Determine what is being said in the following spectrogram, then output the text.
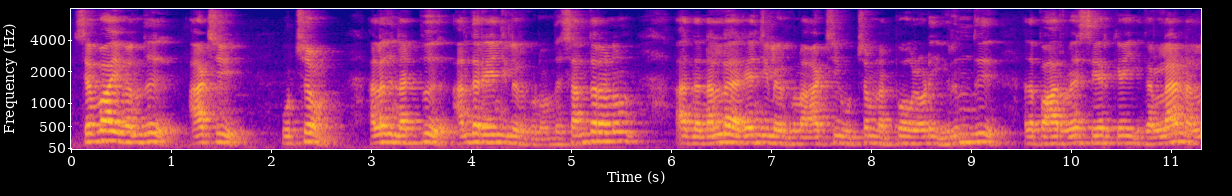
செவ்வாய் வந்து ஆட்சி உச்சம் அல்லது நட்பு அந்த ரேஞ்சில் இருக்கணும். அந்த சந்திரனும் அந்த நல்ல ரேஞ்சில் இருக்கணும். ஆட்சி உச்சம் நட்புகளோடு இருந்து அந்த பார்வை சேர்க்கை இதெல்லாம் நல்ல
